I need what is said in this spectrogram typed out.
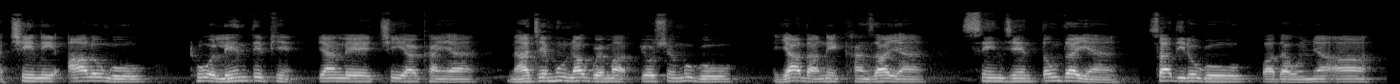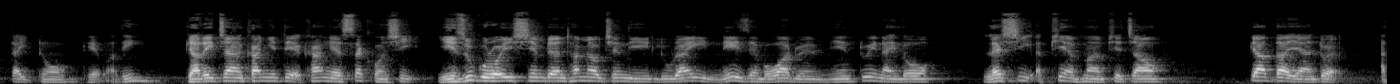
အခြေအနေအလုံးကို ထိုအလင်းသစ်ဖြင့်ပြန်လဲခြေရာခံရန်နာကျင်မှုနောက်ွယ်မှပျော်ရွှင်မှုကိုအရသာနှင့်ခံစားရန်စင်ကြင်သုံးသပ်ရန်စသည်တို့ကို ဘာသာဝင်များအားတိုက်တွန်းခဲ့ပါသည် ဗျာဒိတ်ချံအခန်းကြီး1အခန်းငယ်7ခွန်ရှိယေရှုကိုယ်တော်၏ရှင်ပြန်ထမြောက်ခြင်းသည်လူတိုင်း၏နေ့စဉ်ဘဝတွင် မြင်တွေ့နိုင်သောလက်ရှိအဖြစ်အမှန်ဖြစ်ကြောင်းပြသရန်အတွက်အ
